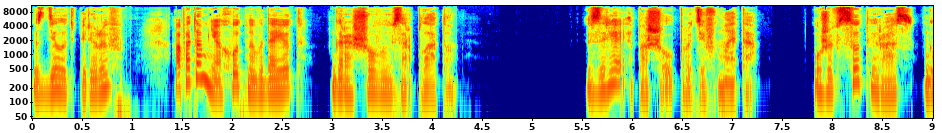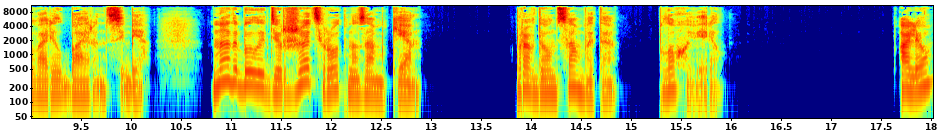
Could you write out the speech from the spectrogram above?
сделать перерыв, а потом неохотно выдает грошовую зарплату. Зря я пошел против Мэтта. Уже в сотый раз говорил Байрон себе. Надо было держать рот на замке. Правда, он сам в это плохо верил. «Алло?»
